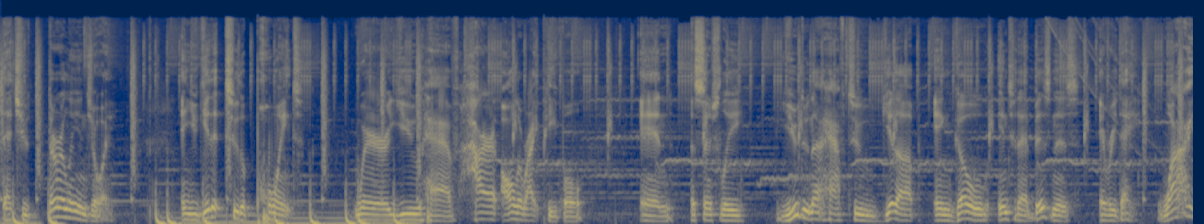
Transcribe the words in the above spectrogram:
that you thoroughly enjoy and you get it to the point where you have hired all the right people and essentially you do not have to get up and go into that business every day. Why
